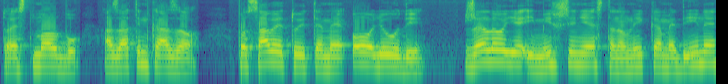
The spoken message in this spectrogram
to jest molbu, a zatim kazao, posavetujte me o ljudi. Želeo je i mišljenje stanovnika Medine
